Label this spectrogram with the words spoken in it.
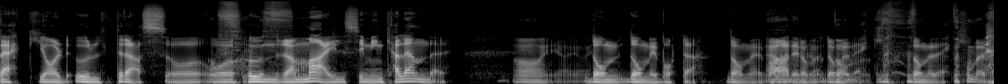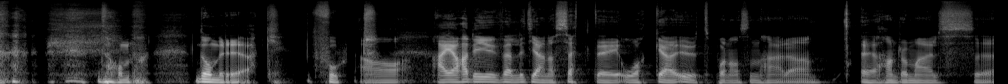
backyard ultras och, och fy 100 fan. miles i min kalender. Oj, oj, oj. De, de är borta. De är, bara, Ja, de, bra. de, är De- väck. De är väck. De är... De, de rök fort. Ja, Ja, jag hade ju väldigt gärna sett dig åka ut på någon sån här uh, 100 miles uh,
